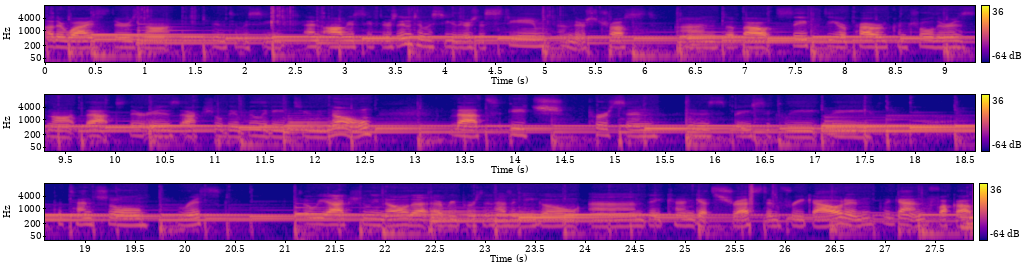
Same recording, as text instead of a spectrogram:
Otherwise, there's not intimacy. And obviously, if there's intimacy, there's esteem and there's trust. And about safety or power and control, there is not that. There is actually the ability to know that each person is basically a uh, potential risk. So we actually know that every person has an ego and they can get stressed and freak out and again fuck up.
